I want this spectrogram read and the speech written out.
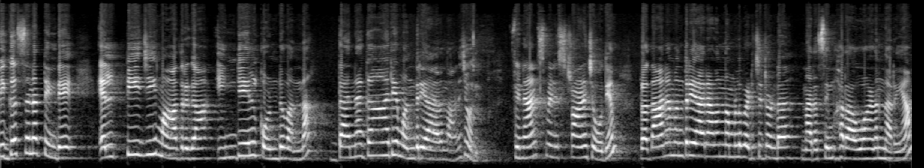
വികസനത്തിന്റെ എൽ പി ജി മാതൃക ഇന്ത്യയിൽ കൊണ്ടുവന്ന ധനകാര്യമന്ത്രി ആരെന്നാണ് ചോദ്യം. ഫിനാൻസ് മിനിസ്റ്ററാണ് ചോദ്യം. പ്രധാനമന്ത്രി ആരാണെന്ന് നമ്മൾ പഠിച്ചിട്ടുണ്ട്? നരസിംഹറാവു ആണെന്നറിയാം.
